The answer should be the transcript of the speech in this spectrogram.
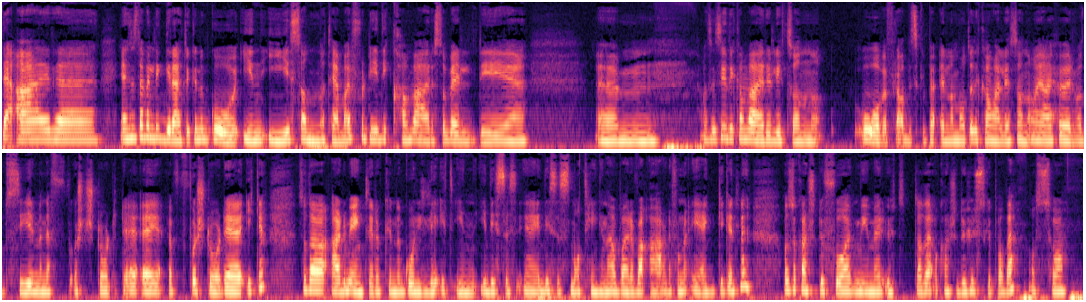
det, det er veldig greit å kunne gå inn i sånne temaer, fordi de kan være så veldig um, Hva skal jeg si De kan være litt sånn overfladiske på en eller annen måte. Det kan være litt sånn 'Å, jeg hører hva du sier, men jeg forstår det, jeg forstår det ikke'. Så da er det mye enklere å kunne gå litt inn i disse, i disse, små tingene og bare 'Hva er det for noe egentlig?' Og så kanskje du får mye mer ut av det, og kanskje du husker på det. Og så eh,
